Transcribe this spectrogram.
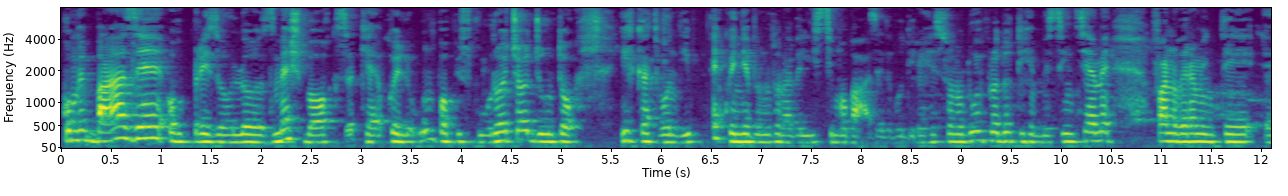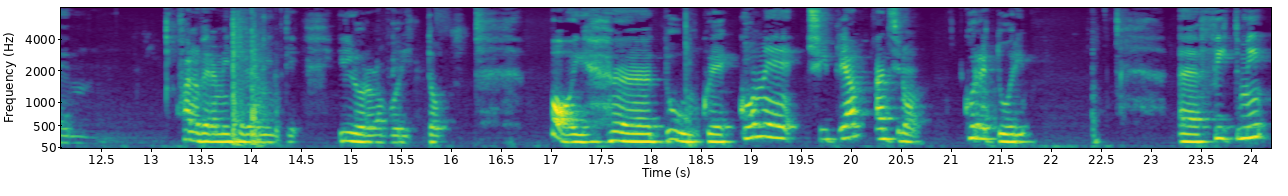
come base ho preso lo Smashbox che è quello un po' più scuro e ci ho aggiunto il Kat Von D e quindi è venuta una bellissima base devo dire che sono due prodotti che messi insieme fanno veramente ehm, fanno veramente veramente il loro lavoretto poi eh, dunque come cipria anzi no correttori eh, Fit Me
